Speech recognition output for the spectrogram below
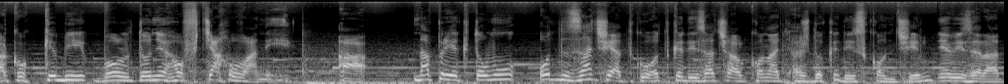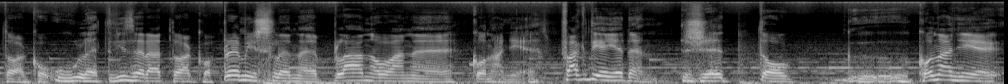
ako keby bol do neho vťahovaný. A napriek tomu od začiatku, odkedy začal konať až dokedy skončil, nevyzerá to ako úlet, vyzerá to ako premyslené, plánované konanie. Fakt je jeden, že to konanie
